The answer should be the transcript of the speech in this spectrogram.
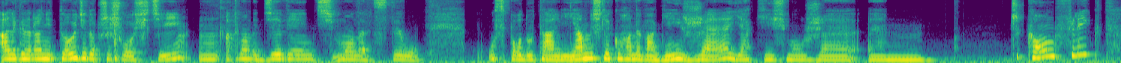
ale generalnie to idzie do przyszłości. Mm, A tu mamy dziewięć monet z tyłu, u spodu talii. Ja myślę, kochane wagi, że jakiś może, em, czy konflikt?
